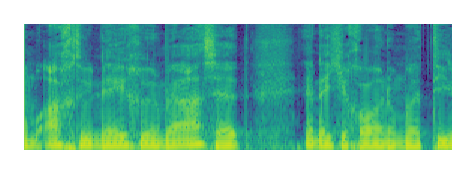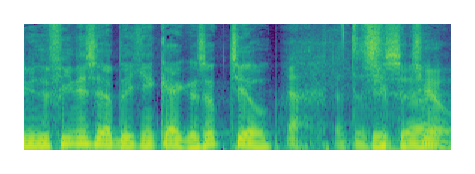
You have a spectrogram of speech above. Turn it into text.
om 8 uur, 9 uur mee aanzet. En dat je gewoon om eh, 10 uur de finish hebt. Dat je kijk, dat is ook chill. Ja, dat is Dus, super chill.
